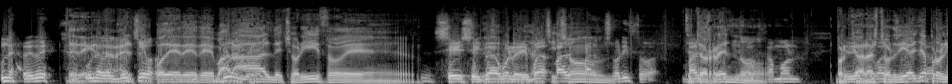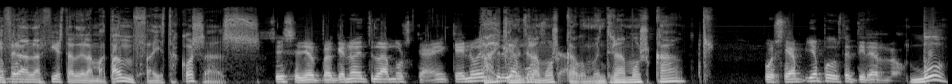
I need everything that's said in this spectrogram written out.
una vez, de, una vez el tiempo de, de, varal, de chorizo, de. Sí, sí, claro, bueno, y va, chorizo, de torrezno. Jamón, porque ahora estos días ya proliferan las fiestas de la matanza y estas cosas. Sí, señor, pero que no entre la mosca, ¿eh? Que no entre, Ay, que no entre la mosca. Como entre la mosca... Pues ya, puede usted tirarlo. ¡Bu!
